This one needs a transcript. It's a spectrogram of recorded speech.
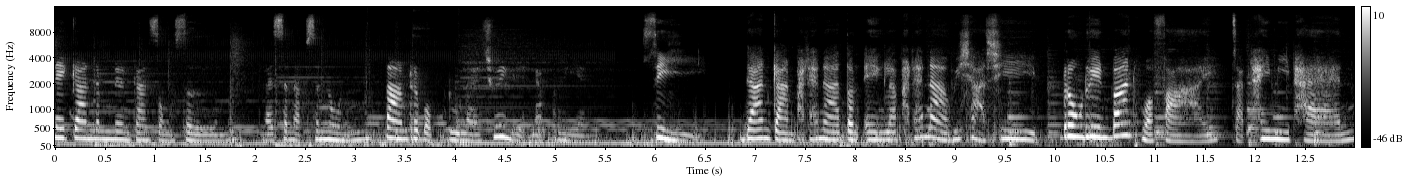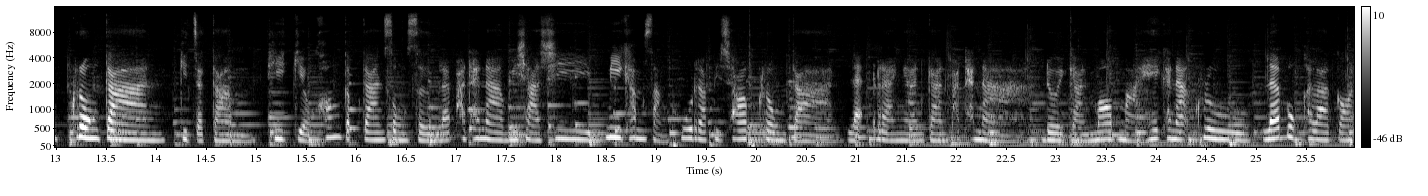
ในการดำเนินการส่งเสริม และสนับสนุนตามระบบดูแลช่วยเหลือนักเรียน 4. ด้านการพัฒนาตนเองและพัฒนาวิชาชีพ โรงเรียนบ้านหัวฝาย จัดให้มีแผน โครงการ กิจกรรม ที่เกี่ยวข้องกับการส่งเสริมและพัฒนาวิชาชีพ มีคำสั่งผู้รับผิดชอบโครงการ และรายงานการพัฒนา โดยการมอบหมายให้คณะครู และบุคลากร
